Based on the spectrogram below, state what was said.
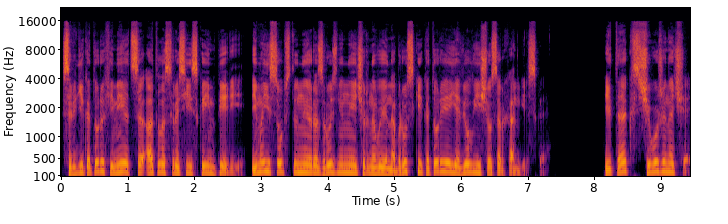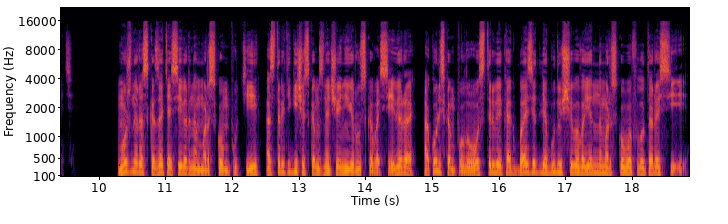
среди которых имеется атлас Российской империи и мои собственные разрозненные черновые наброски, которые я вел еще с Архангельска. Итак, с чего же начать? Можно рассказать о Северном морском пути, о стратегическом значении русского севера, о Кольском полуострове как базе для будущего военно-морского флота России,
